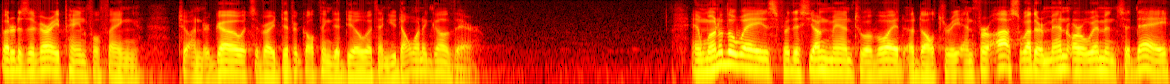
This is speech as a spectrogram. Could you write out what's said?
but it is a very painful thing to undergo. It's a very difficult thing to deal with, and you don't want to go there. And one of the ways for this young man to avoid adultery, and for us, whether men or women today,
